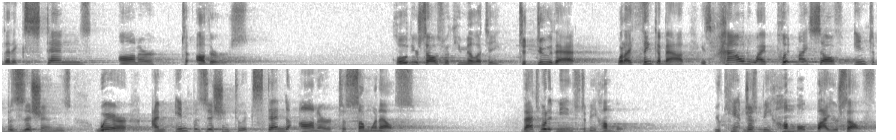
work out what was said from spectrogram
that extends honor to others. Clothe yourselves with humility. To do that, what I think about is how do I put myself into positions where I'm in position to extend honor to someone else? That's what it means to be humble. You can't just be humble by yourself.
